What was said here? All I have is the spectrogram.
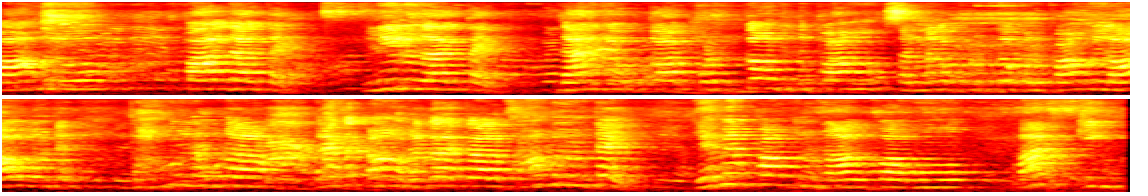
పాములు పాలు తాగుతాయి నీళ్ళు తాగుతాయి. దానికి ఒక పొడుగ్గా ఉంటుంది పాము సన్నగా పొడుగ్గా కొన్ని పాములు లావు ఉంటాయి. పాముల్లో కూడా రక రకరకాల పాములు ఉంటాయి. ఏమేం పాములు? నాగు పాము కింగ్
